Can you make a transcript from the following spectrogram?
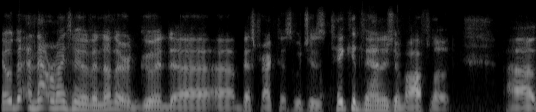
And that reminds me of another good uh, uh, best practice, which is take advantage of offload. Uh,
